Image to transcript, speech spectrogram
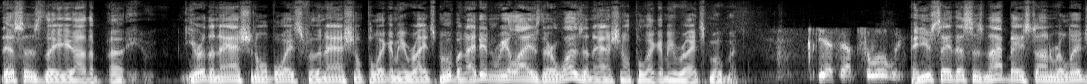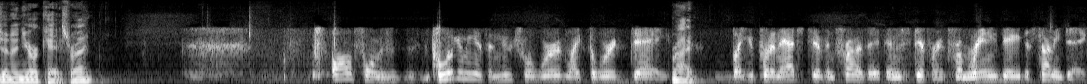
this is the uh, the uh, you're the national voice for the national polygamy rights movement. I didn't realize there was a national polygamy rights movement. Yes, absolutely. And you say this is not based on religion in your case, right? All forms. Polygamy is a neutral word like the word day. Right. But you put an adjective in front of it, and it's different from rainy day to sunny day.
